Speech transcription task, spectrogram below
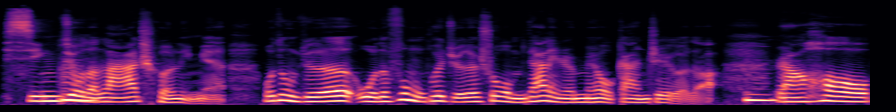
新旧的拉扯里面，我总觉得我的父母会觉得说我们家里人没有干这个的，然后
